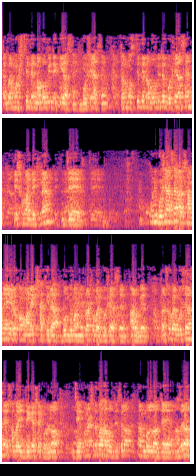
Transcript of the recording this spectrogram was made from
একবার মসজিদে নববীতে কি আছেন বসে আছেন। যখন মসজিদে নববীতে বসে আছেন এই সময় দেখলেন যে উনি বসে আছেন আর সামনে এরকম অনেক সাথীরা বন্ধু বান্ধবরা সবাই বসে আছেন, আরবের। সবাই বসে আছে, সবাই জিজ্ঞাসা করল যে ওনার সাথে কথা বলতেছিল। তখন বলল যে হজরত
